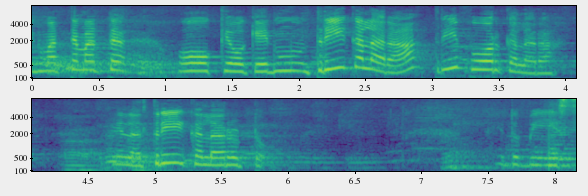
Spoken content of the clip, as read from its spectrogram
ಇದು ಮತ್ತೆ ಮತ್ತೆ ಓಕೆ ಓಕೆ ಇದು ತ್ರೀ ಕಲರಾ ತ್ರೀ ಫೋರ್ ಕಲರಾ ಇಲ್ಲ ತ್ರೀ ಕಲರ್ ಉಟ್ಟು ಇದು ಬಿ ಎಸ್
